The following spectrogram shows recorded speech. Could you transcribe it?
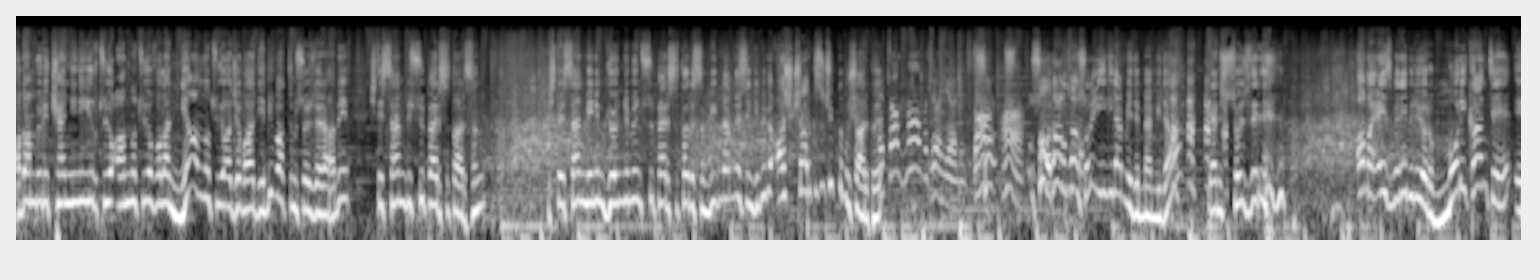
Adam böyle kendini yırtıyor, anlatıyor falan. Ne anlatıyor acaba diye bir baktım sözlere abi. İşte sen bir süperstarsın. İşte sen benim gönlümün süperstarısın bilmem nesin gibi bir aşk şarkısı çıktı bu şarkı. E tamam ne yapacaksın yani? Daha, ha, Sonra ondan sonra ilgilenmedim ben bir daha. Yani sözlerini ama ezbere biliyorum. Morikante e,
